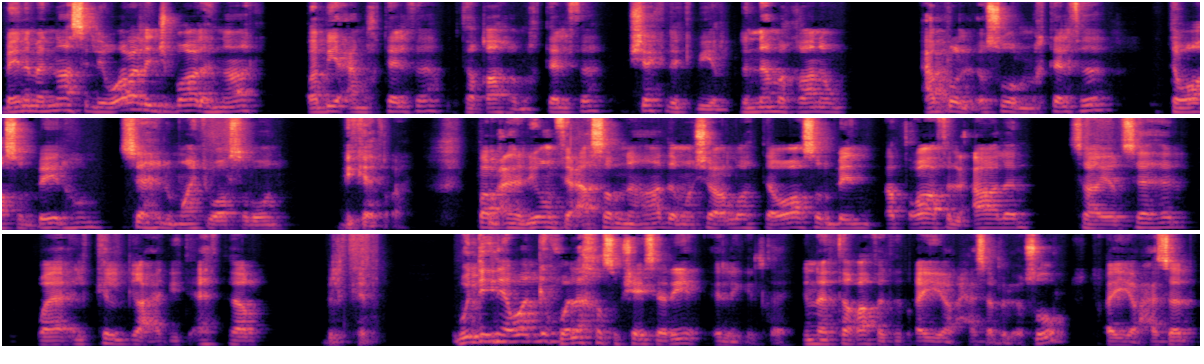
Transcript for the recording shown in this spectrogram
بينما الناس اللي وراء الجبال هناك طبيعة مختلفة وثقافة مختلفة بشكل كبير لأنهم كانوا عبر العصور المختلفه التواصل بينهم سهل وما يتواصلون بكثرة. طبعا اليوم في عصرنا هذا ما شاء الله التواصل بين أطراف العالم صاير سهل والكل قاعد يتأثر بالكل. ودي هنا أوقف والخص بشيء سريع اللي قلته إن الثقافة تتغير حسب العصور، تتغير حسب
